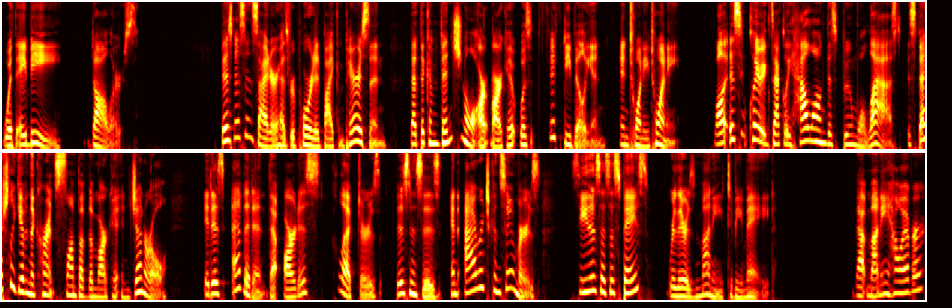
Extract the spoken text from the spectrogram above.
with a B dollars. Business Insider has reported by comparison that the conventional art market was 50 billion in 2020. While it isn't clear exactly how long this boom will last, especially given the current slump of the market in general, it is evident that artists, collectors, businesses, and average consumers see this as a space where there is money to be made. That money, however,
